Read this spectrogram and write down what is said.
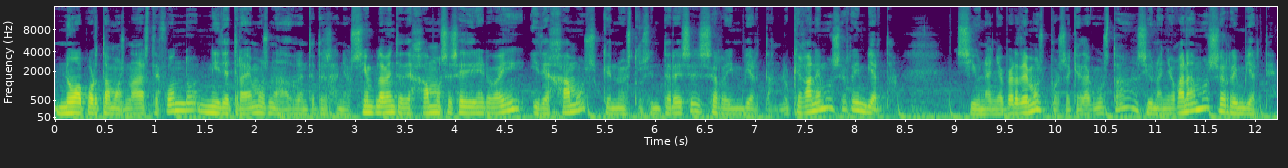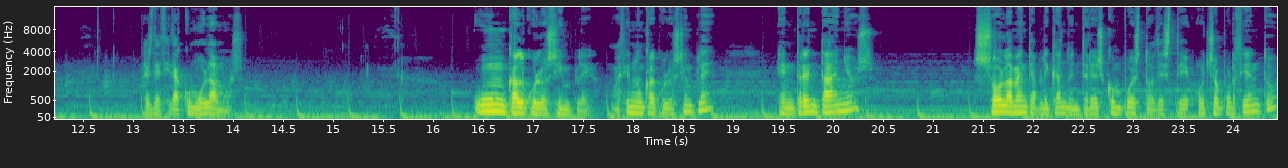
no aportamos nada a este fondo ni detraemos nada durante tres años. Simplemente dejamos ese dinero ahí y dejamos que nuestros intereses se reinviertan. Lo que ganemos se reinvierta. Si un año perdemos, pues se queda como está. Si un año ganamos, se reinvierte. Es decir, acumulamos. Un cálculo simple. Haciendo un cálculo simple, en 30 años, solamente aplicando interés compuesto de este 8%,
